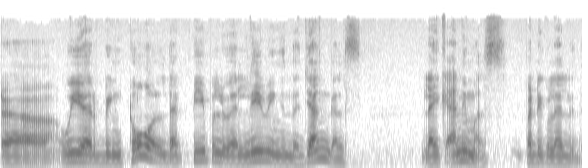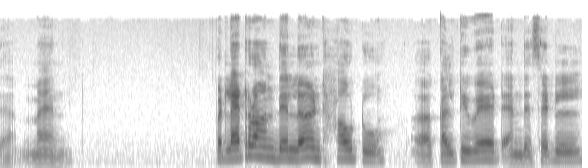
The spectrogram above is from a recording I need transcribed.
uh, we are being told that people were living in the jungles like animals particularly the man but later on they learned how to uh, cultivate and they settle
